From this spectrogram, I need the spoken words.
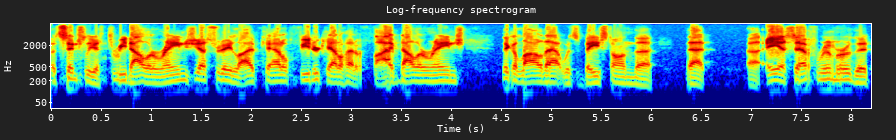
essentially a three dollar range yesterday. Live cattle, feeder cattle had a five dollar range. I think a lot of that was based on the that uh, ASF rumor that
